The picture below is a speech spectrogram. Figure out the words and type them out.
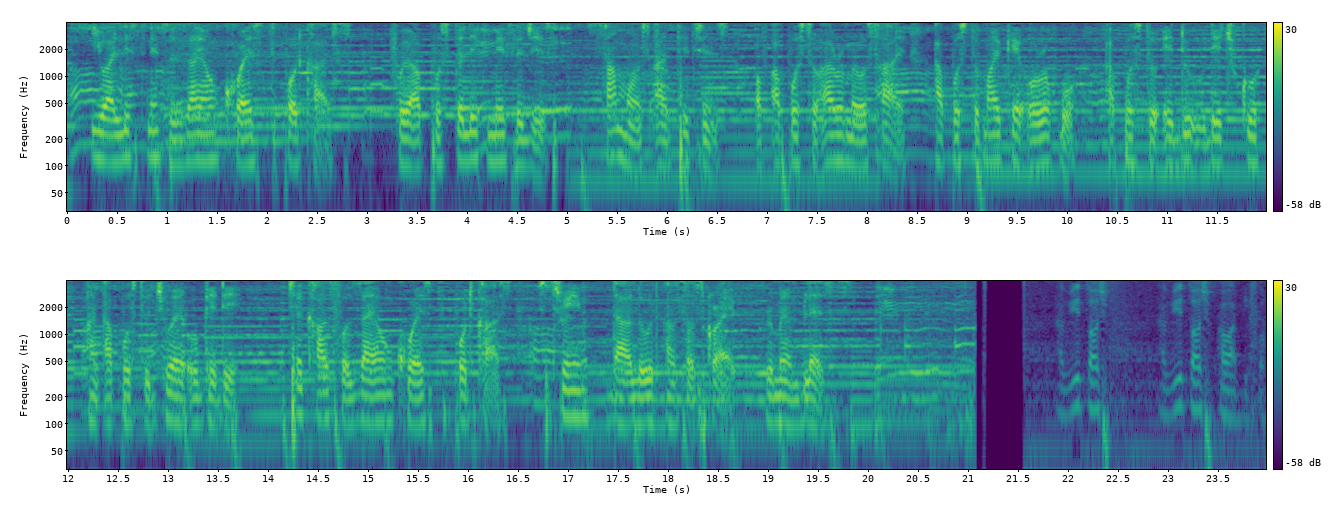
You are listening to Zion Quest podcast. For your apostolic messages, sermons, and teachings of Apostle Arome Osayi, Apostle Michael Orokpo, Apostle Edu Udechukwu, and Apostle Joel Ogebe, check out for Zion Quest podcast. Stream, download, and subscribe. Remain blessed. Have you touched have you touched power before?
